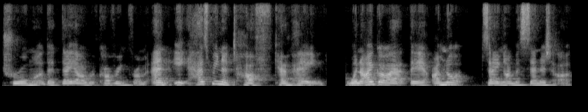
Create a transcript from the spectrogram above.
trauma that they are recovering from. And it has been a tough campaign. When I go out there, I'm not saying I'm a senator.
